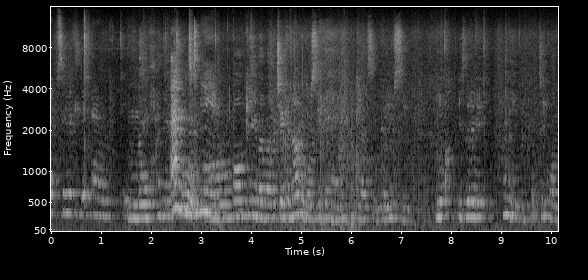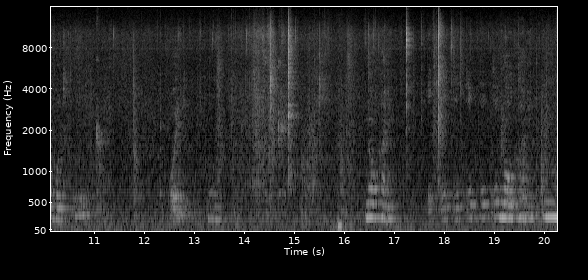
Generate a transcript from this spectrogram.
Absolutely empty. No honey. Евгения Варваровна, check another one. You see the one? Yes, Inka, you see. Look, is there any... honey? Take one pot. Wait. No, honey. No, honey. Mm.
